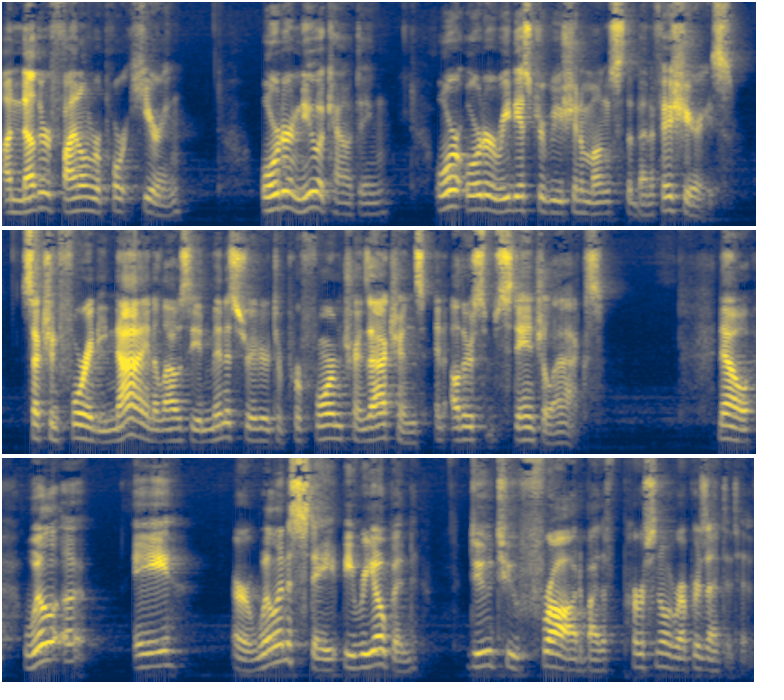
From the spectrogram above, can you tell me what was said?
another final report hearing, order new accounting, or order redistribution amongst the beneficiaries. Section 489 allows the administrator to perform transactions and other substantial acts. Now, will a, a or will an estate be reopened due to fraud by the personal representative?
